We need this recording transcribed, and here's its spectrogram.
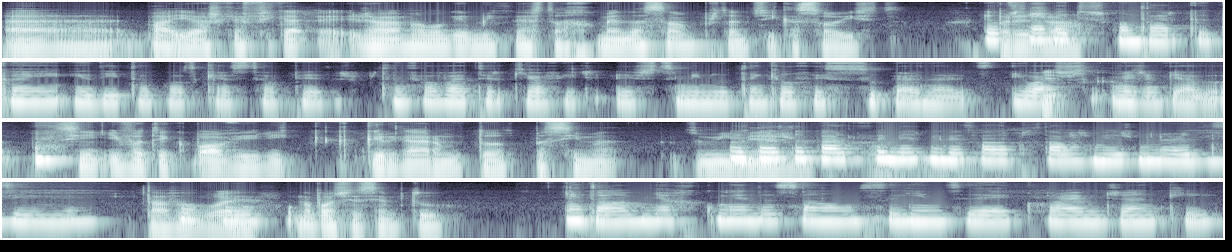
Ah, pá, eu acho que é fica, eh, já me alonguei muito nesta recomendação, portanto fica só isto. Eu gostava já. de vos contar que quem edita o podcast é o Pedro, portanto ele vai ter que ouvir este minuto em que ele foi super nerd. Eu acho mesmo piada. Sim, e vou ter que ouvir e agregar-me todo para cima de mim Mas esta mesmo. parte foi mesmo engraçada porque estavas mesmo nerdzinho. Estava fofo. Não podes ser sempre tu. Então, a minha recomendação seguinte é Crime Junkie.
